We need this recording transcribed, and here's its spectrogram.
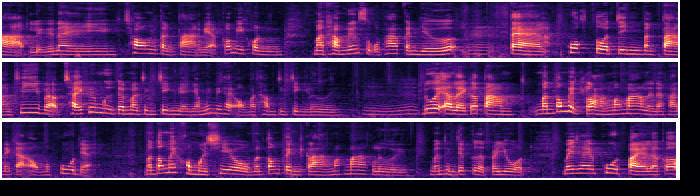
ลาดหรือในช่องต่างๆเนี่ยก็มีคนมาทำเรื่องสุขภาพกันเยอะอืมแต่พวกตัวจริงต่างๆ ที่แบบใช้เครื่องมือกันมาจริงๆเนี่ยยังไม่มีใครออกมาทำจริง ๆ เลยอืมด้วยอะไรก็ตามมันต้องเป็นกลางมากๆเลยนะคะ ในการออกมาพูดเนี่ยมันต้องไม่คอมเมอร์เชียลมันต้องเป็นกลางมากๆเลย มันถึงจะเกิดประโยชน์ ไม่ใช่พูดไปแล้วก็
